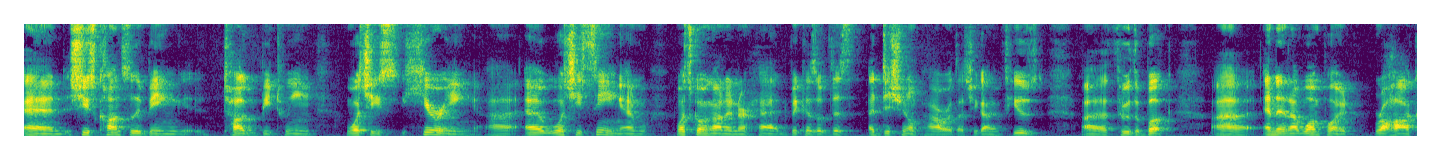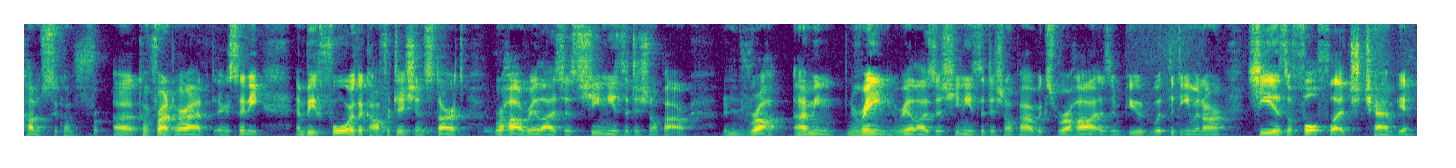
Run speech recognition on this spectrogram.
and she's constantly being tugged between what she's hearing, uh, what she's seeing, and what's going on in her head because of this additional power that she got infused uh, through the book. Uh, and then at one point, Raha comes to conf- uh, confront her at her city. And before the confrontation starts, Raha realizes she needs additional power. Ra- I mean, Rayne realizes she needs additional power because Raha is imbued with the demon arm. She is a full fledged champion,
